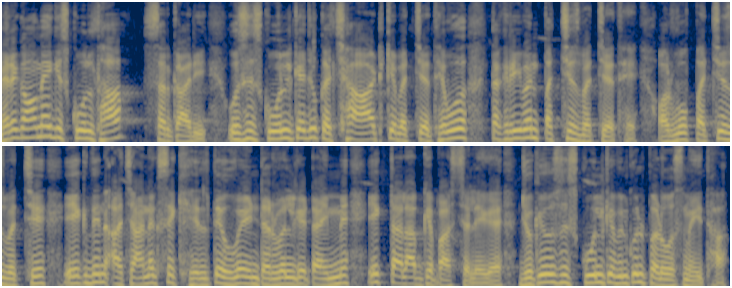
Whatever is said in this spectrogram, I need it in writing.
मेरे गाँव में एक स्कूल था सरकारी। उस स्कूल के जो कक्षा आठ के बच्चे थे, वो तकरीबन 25 बच्चे थे और वो 25 बच्चे एक दिन अचानक से खेलते हुए इंटरवल के टाइम में एक तालाब के पास चले गए, जो कि उस स्कूल के बिल्कुल पड़ोस में ही था।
